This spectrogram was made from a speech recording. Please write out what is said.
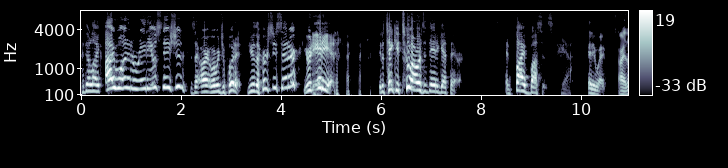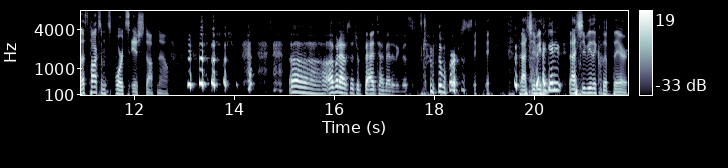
And they're like, I wanted a radio station. It's like, all right, where would you put it? Near the Hershey Center? You're an idiot. It'll take you two hours a day to get there and five buses. yeah. Anyway, All right, let's talk some sports ish stuff now. uh, I'm going to have such a bad time editing this. It's going to be the worst. That should be even. that should be the clip there.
